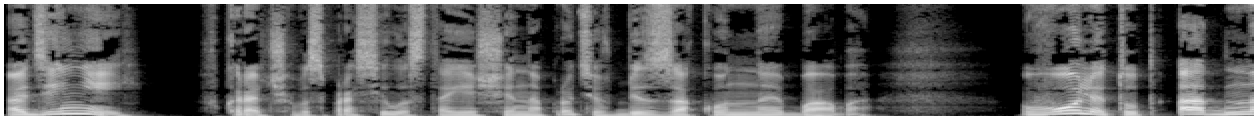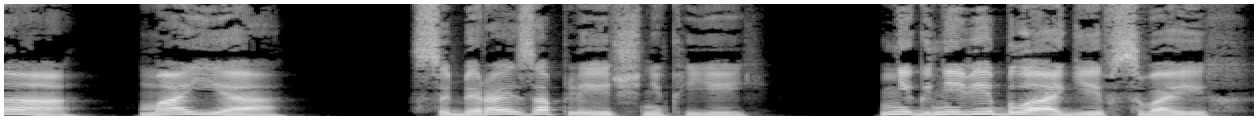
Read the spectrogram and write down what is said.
Одиней?» Вкрадчиво спросила стоящая напротив беззаконная баба. Воля тут одна, моя. Собирай заплечник ей. Не гневи благие в своих.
